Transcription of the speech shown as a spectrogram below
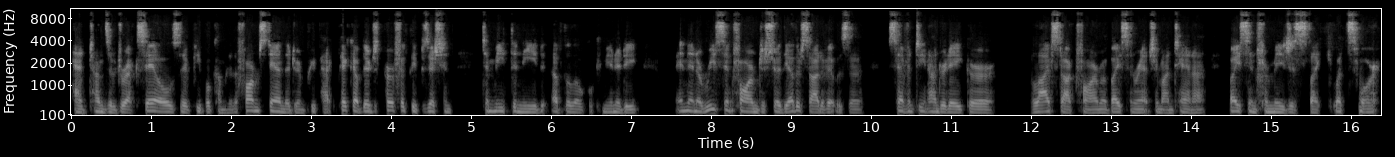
had tons of direct sales. There are people coming to the farm stand, they're doing pre-packed pickup. They're just perfectly positioned to meet the need of the local community. And then a recent farm to show the other side of it was a 1700 acre livestock farm, a bison ranch in Montana. Bison for me, just like what's more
